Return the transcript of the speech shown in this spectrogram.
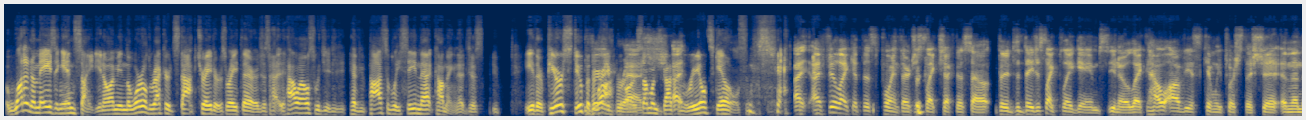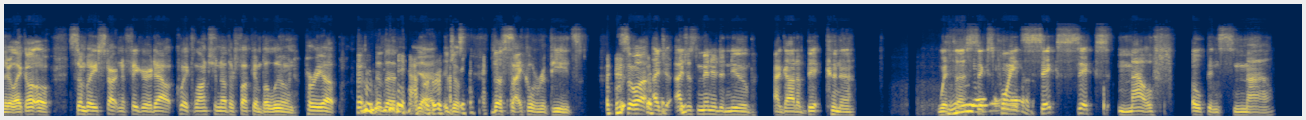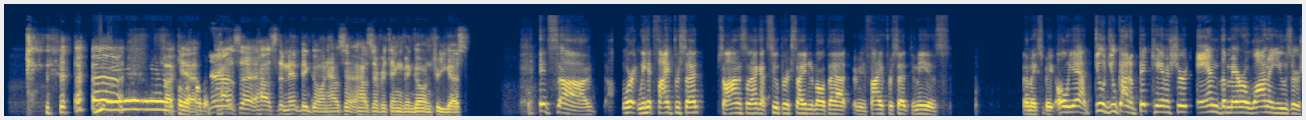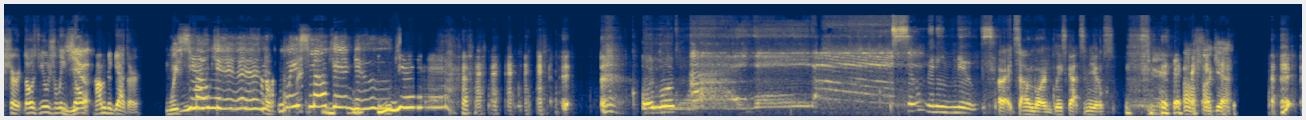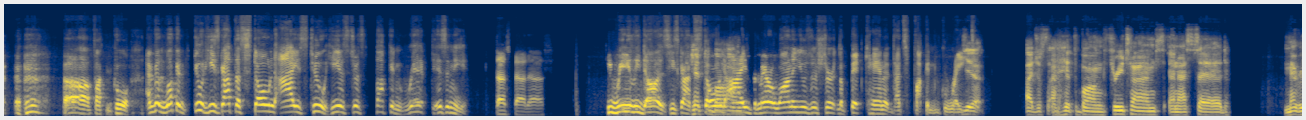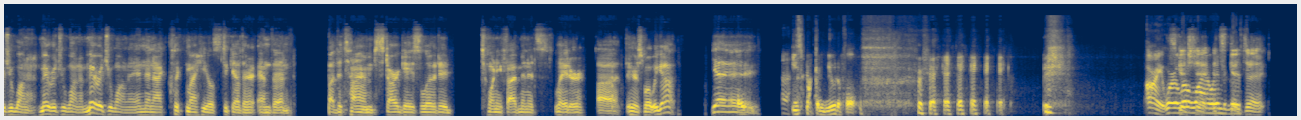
what an amazing insight, you know? I mean, the world record stock traders right there. Just how, else would you have you possibly seen that coming? That just either pure stupid Very luck or someone's got I- some real skills. I, I feel like at this point they're just like check this out they they just like play games you know like how obvious can we push this shit and then they're like oh somebody's starting to figure it out quick launch another fucking balloon hurry up and then Yeah, yeah, right. it just the cycle repeats so uh, I, ju- I just minted a noob I got a Bitcanna with a Yeah. 6.66 mouth open smile Fuck yeah. How's uh, how's the mint been going? How's uh, how's everything been going for you guys? It's uh, we're we hit five percent. So honestly, I got super excited about that. I mean, five percent to me is that makes a big. Oh yeah, dude, you got a Bitcanna shirt and the marijuana user shirt. Those usually Yeah. don't come together. We Yeah. smoking, we smoking new. Yeah. So many noobs. All right, soundboard. At least got some use. Yeah. Oh fuck yeah! oh, fucking cool. I've been looking, dude. He's got the stoned eyes too. He is just fucking ripped, isn't he? That's badass. He really does. He's got Hit the stoned bomb. eyes, the marijuana user shirt, and the Bitcanna. That's fucking great. Yeah, I just I hit the bong three times and I said marijuana, marijuana, marijuana, and then I clicked my heels together and then by the time Stargaze loaded, twenty five minutes later, uh, here's what we got. Yay! He's fucking beautiful. All right, we're a It's good little while it's into good this. to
